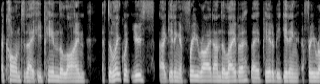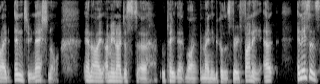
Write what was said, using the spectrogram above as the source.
a column today, he penned the line if delinquent youth are getting a free ride under Labor, they appear to be getting a free ride into National. And I, I mean, I just uh, repeat that line mainly because it's very funny. Uh, in essence,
